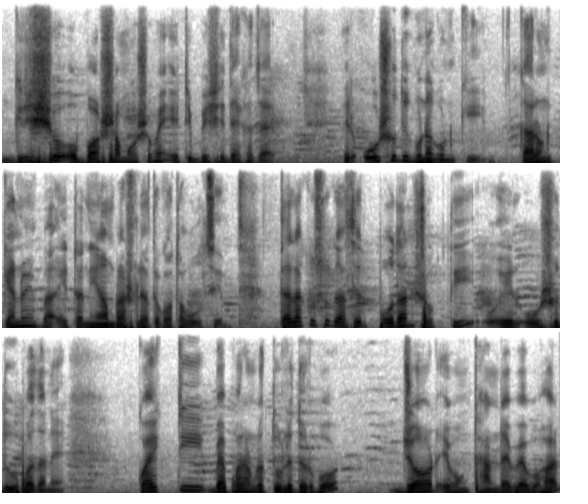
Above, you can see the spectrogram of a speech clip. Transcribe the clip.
গ্রীষ্ম ও বর্ষা মৌসুমে এটি বেশি দেখা যায়। এর ঔষধি গুণাগুণ কী? কারণ কেনই বা এটা নিয়ে আমরা আসলে এত কথা বলছি? তেলাকুচু গাছের প্রধান শক্তি ও এর ঔষধি উপাদানে কয়েকটি ব্যাপার আমরা তুলে ধরব। জ্বর এবং ঠান্ডায় ব্যবহার।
